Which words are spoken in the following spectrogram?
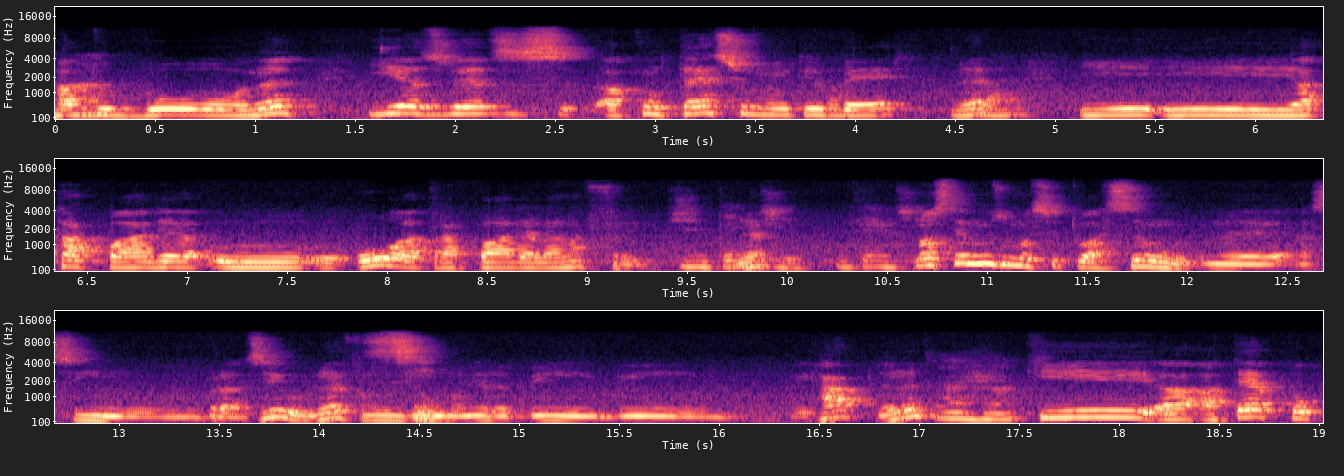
adubou, né? E às vezes acontece uma intempérie, né? Claro e, e, atrapalha o, ou atrapalha lá na frente. Entendi, né? entendi. Nós temos uma situação né, assim no Brasil, né, falando Sim. de uma maneira bem, bem, bem rápida, né, uhum. que a, até pouco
